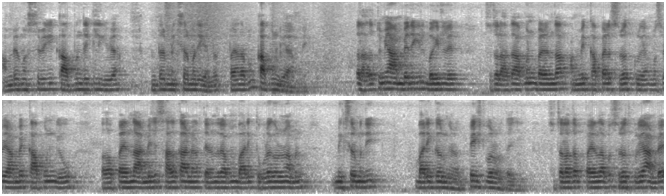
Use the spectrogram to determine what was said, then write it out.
आंबे मस्तपैकी कापून देखील घेऊया. नंतर मिक्सरमध्ये घेणार पहिल्यांदा आपण कापून घेऊया आंबे. चला आता तुम्ही आंबे देखील बघितले तर सो चला आता आपण पहिल्यांदा आंबे कापायला सुरुवात करूया. मस्त आंबे कापून घेऊ. पहिल्यांदा आंब्याचे साल काढणार त्यानंतर आपण बारीक तुकडा करून आपण मिक्सरमध्ये बारीक करून घेणार. पेस्ट बनवू त्याची. सो चला आता पहिल्यांदा आपण सुरुवात करूया आंबे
